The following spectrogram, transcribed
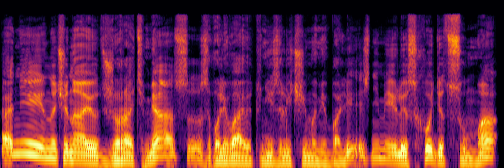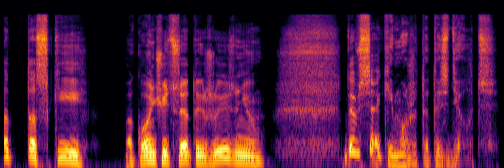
«Они начинают жрать мясо, заболевают неизлечимыми болезнями или сходят с ума от тоски. Покончить с этой жизнью... Да всякий может это сделать».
